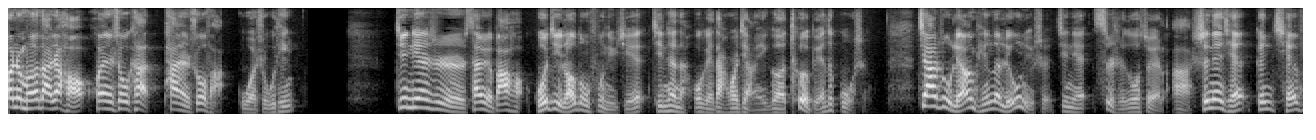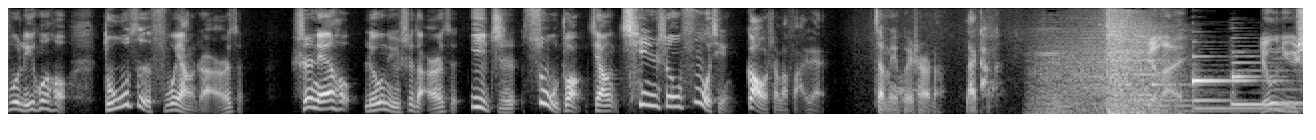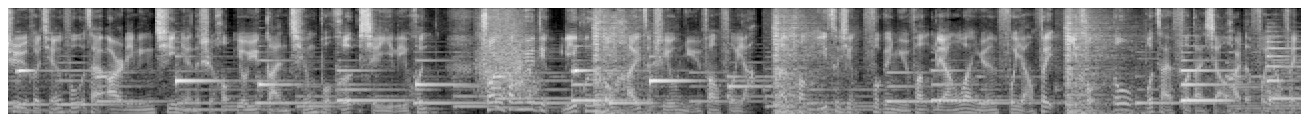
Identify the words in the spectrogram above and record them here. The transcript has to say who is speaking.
Speaker 1: 观众朋友，大家好，欢迎收看《判案说法》，我是吴听。今天是三月八号，国际劳动妇女节。今天呢，我给大伙讲一个特别的故事。家住梁平的刘女士今年四十多岁了啊，十年前跟前夫离婚后，独自抚养着儿子。十年后，刘女士的儿子一纸诉状将亲生父亲告上了法院，怎么一回事呢？来看看。
Speaker 2: 原来。刘女士和前夫在2007年的时候，由于感情不和，协议离婚。双方约定，离婚后孩子是由女方抚养，男方一次性付给女方两万元抚养费，以后都不再负担小孩的抚养费。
